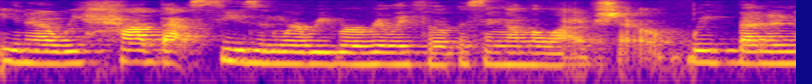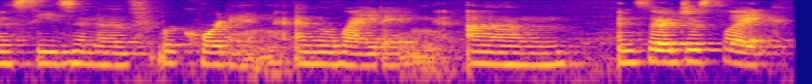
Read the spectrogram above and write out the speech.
you know, we had that season where we were really focusing on the live show. We've been in a season of recording and writing, um, and so just like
